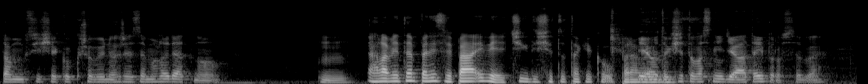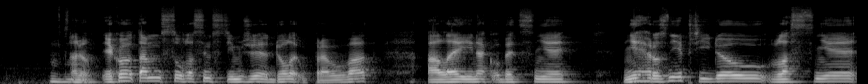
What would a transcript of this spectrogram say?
tam musíš jako křovinořezem hledat, no. Hmm. A hlavně ten penis vypadá i větší, když je to tak jako upravené. Jo, takže to vlastně děláte i pro sebe. Mm-hmm. Ano, jako tam souhlasím s tím, že je dole upravovat, ale jinak obecně mně hrozně přijdou vlastně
